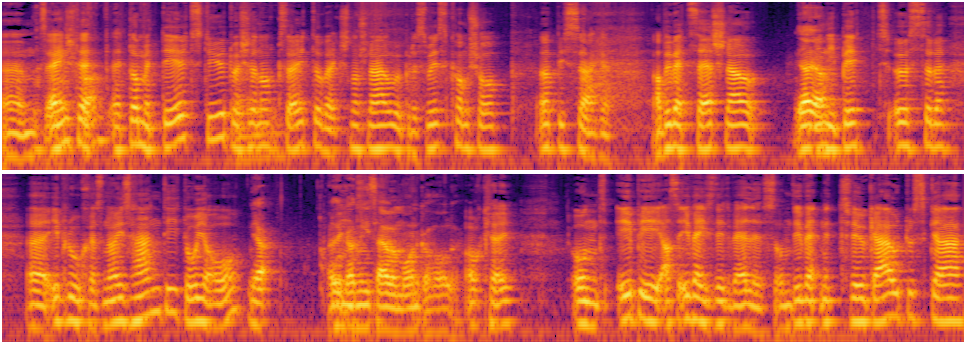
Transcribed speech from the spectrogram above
Ähm, das eine hat, hat auch mit dir zu tun. Du hast ja noch gesagt, du willst noch schnell über den Swisscom-Shop etwas sagen. Aber ich werde sehr schnell Ja, ja. meine Bitte äußern. Äh, ich brauche ein neues Handy, du ja auch. Ja. Also ich kann mich selber morgen holen. Okay. Und ich bin, also ich weiss nicht welches. Und ich will nicht zu viel Geld ausgeben.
